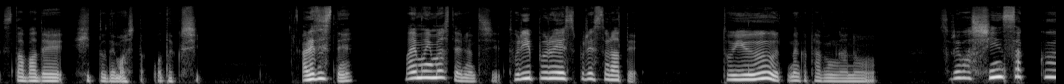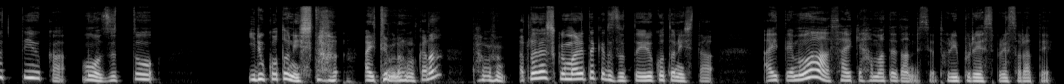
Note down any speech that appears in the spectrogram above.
スタバでヒット出ました私。あれですね。前も言いましたよね私。トリプルエスプレッソラテ。というなんか多分あのそれは新作っていうかもうずっといることにしたアイテムなのかな多分新しく生まれたけどずっといることにした。アイテムは最近ハマってたんですよ。トリプルエスプレッソラテ。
